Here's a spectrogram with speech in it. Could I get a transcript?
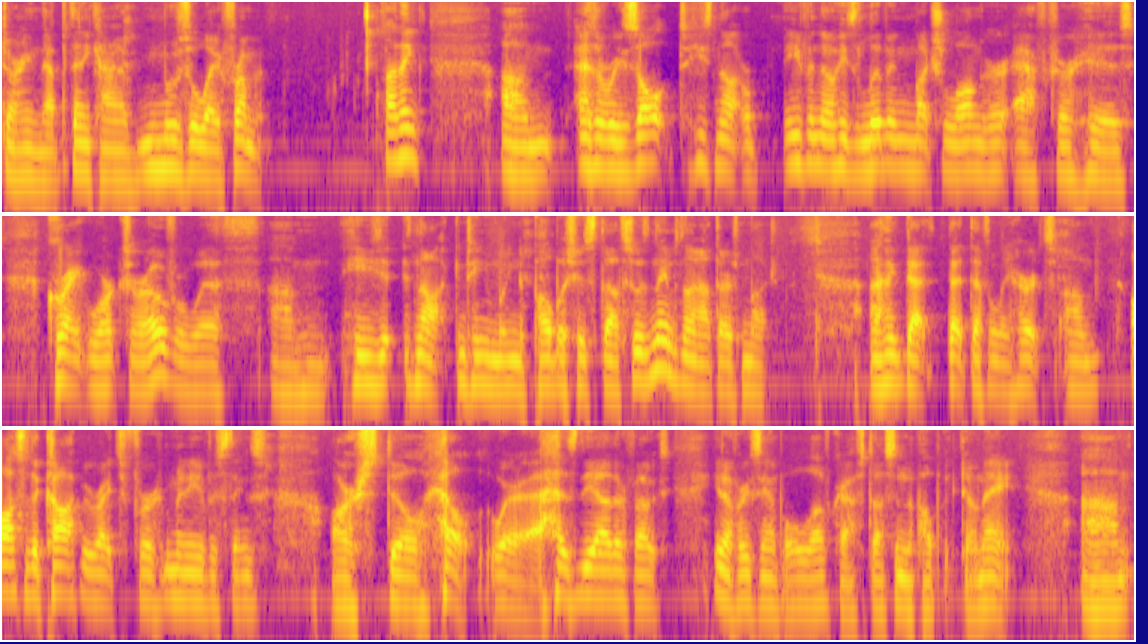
during that, but then he kind of moves away from it. So I think um, as a result, he's not, even though he's living much longer after his great works are over with, um, he's not continuing to publish his stuff, so his name's not out there as much. I think that that definitely hurts. Um, also, the copyrights for many of his things are still held, whereas the other folks, you know, for example, Lovecraft stuff's in the public domain, um,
